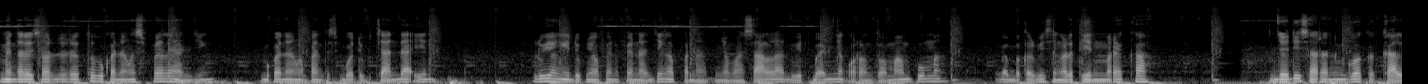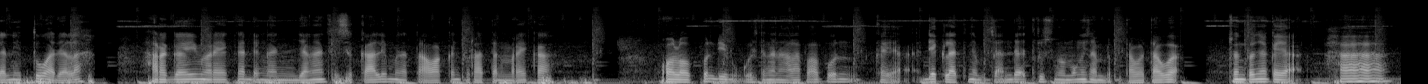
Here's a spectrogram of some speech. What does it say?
mental disorder itu bukan yang sepele anjing. Bukan yang pantas buat dibecandain lu yang hidupnya fan-fan aja nggak pernah punya masalah duit banyak orang tua mampu mah. Nggak bakal bisa ngertiin mereka. Jadi saran gue ke kalian itu adalah hargai mereka dengan jangan sesekali menertawakan curhatan mereka. Walaupun dibungkus dengan hal apa pun kayak dia kelihatannya bercanda terus ngomongnya sambil ketawa-tawa. Contohnya kayak hahaha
